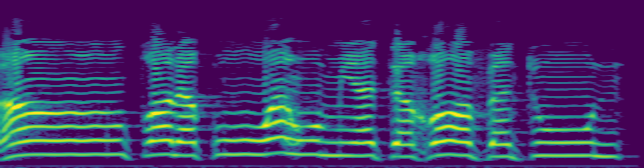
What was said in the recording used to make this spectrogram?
فانطلقوا وهم يتخافتون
